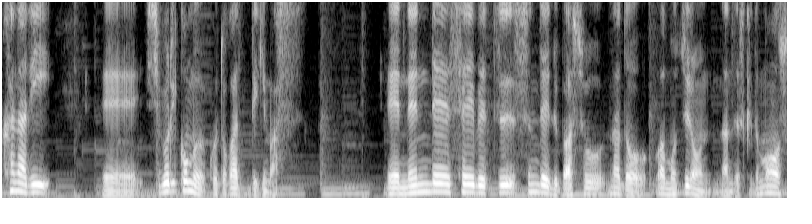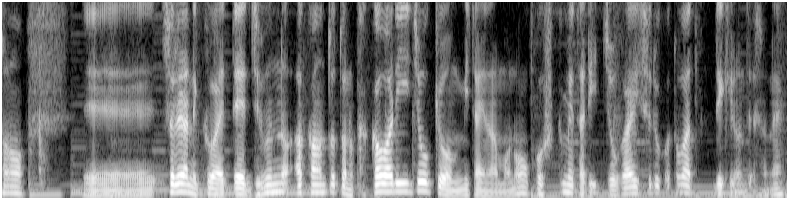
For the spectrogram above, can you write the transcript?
かなり、えー、絞り込むことができます。え、年齢、性別、住んでいる場所などはもちろんなんですけども、その、えー、それらに加えて自分のアカウントとの関わり状況みたいなものをこう含めたり除外することができるんですよね。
